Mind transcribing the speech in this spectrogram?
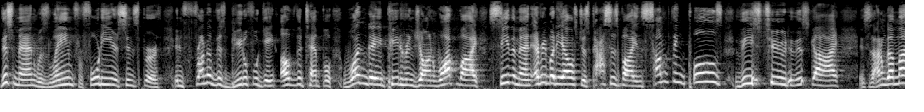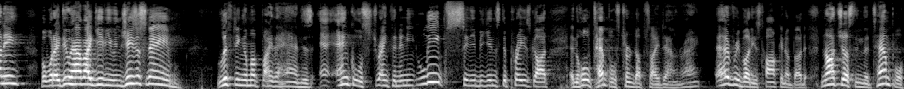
This man was lame for 40 years since birth in front of this beautiful gate of the temple. One day, Peter and John walk by, see the man, everybody else just passes by, and something pulls these two to this guy and says, I don't got money, but what I do have, I give you in Jesus' name. Lifting him up by the hand, his ankles strengthened, and he leaps and he begins to praise God, and the whole temple's turned upside down, right? Everybody's talking about it, not just in the temple,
